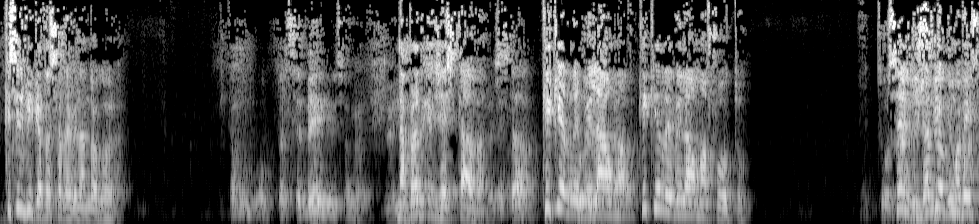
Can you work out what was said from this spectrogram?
O que significa está se revelando agora? Estamos percebendo isso agora. Na prática já estava. Já está? O que, que é revelar uma, que, que é revelar uma foto? Você já viu alguma vez,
